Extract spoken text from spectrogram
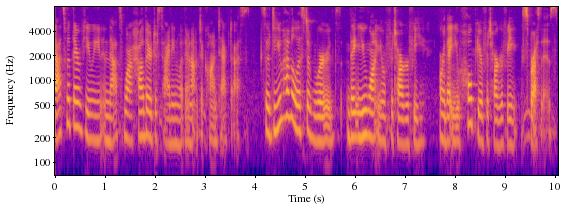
That's what they're viewing, and that's how they're deciding whether or not to contact us. So do you have a list of words that you want your photography or that you hope your photography expresses?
